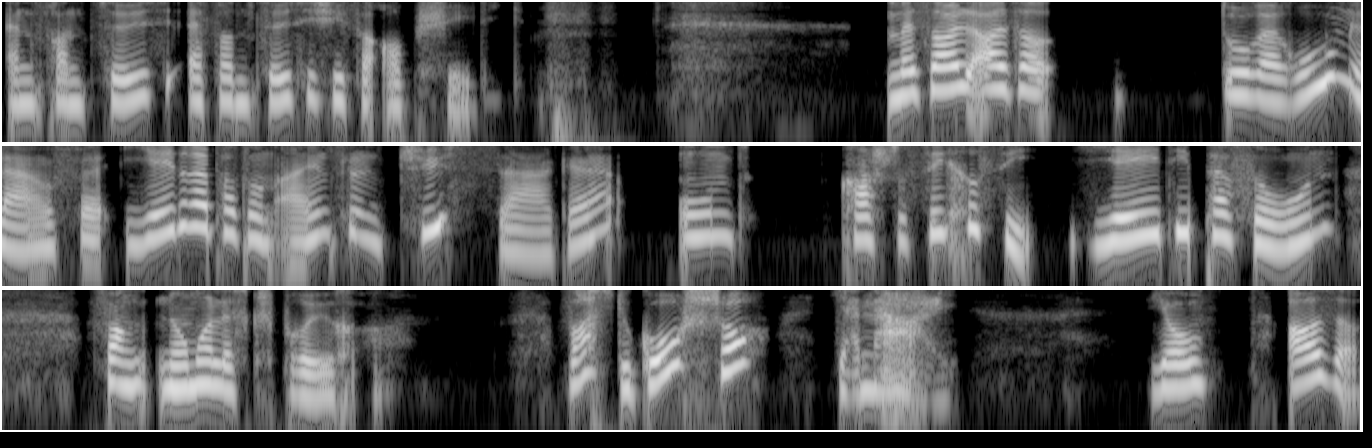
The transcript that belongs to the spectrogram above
eine, Französ eine französische Verabschiedung. Man soll also durch einen Raum laufen, jeder Person einzeln Tschüss sagen und kannst du sicher sein, jede Person fängt nochmal ein Gespräch an. Was, du gehst schon? Ja, nein. Jo, also,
